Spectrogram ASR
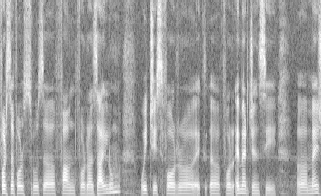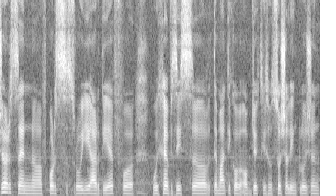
First of all, through the Fund for Asylum, which is for uh, uh, for emergency uh, measures, and uh, of course through ERDF uh, we have this uh, thematic objectives of social inclusion,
